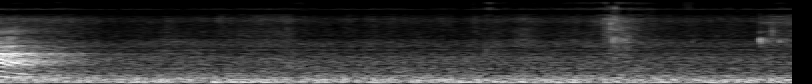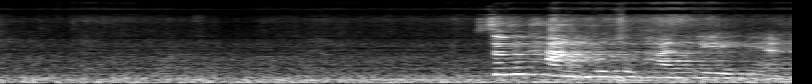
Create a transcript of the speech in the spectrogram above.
ค่ะ ซึ่ง สุพันธ์เองเนี่ย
